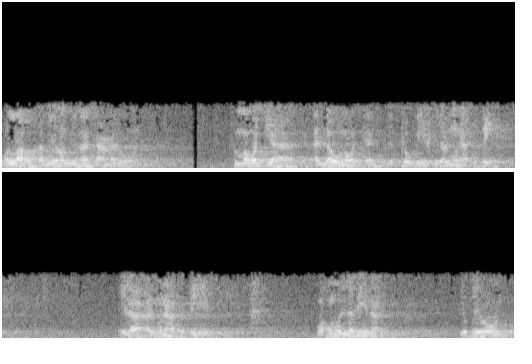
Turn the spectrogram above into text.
والله خبير بما تعملون. ثم وجه اللوم والتوبيخ إلى المنافقين. إلى المنافقين. وهم الذين يظهرون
